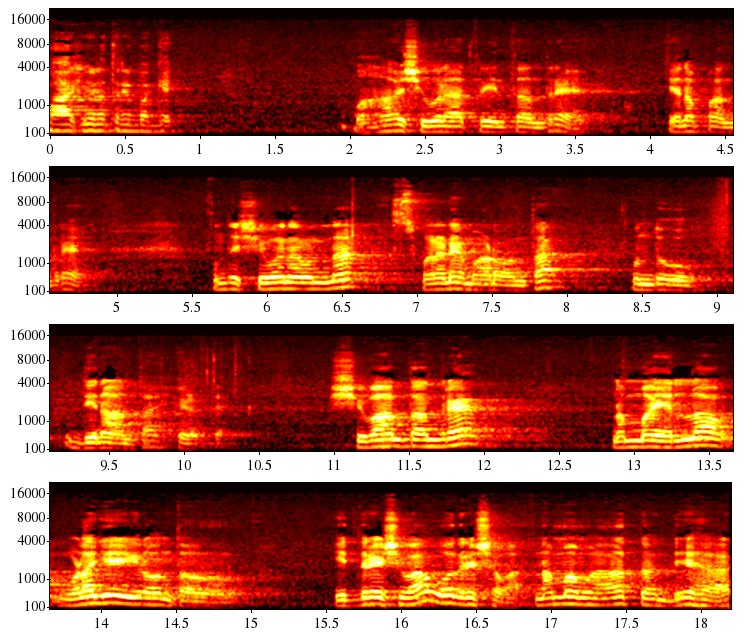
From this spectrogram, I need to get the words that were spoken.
ಮಹಾಶಿವರಾತ್ರಿ ಬಗ್ಗೆ. ಮಹಾಶಿವರಾತ್ರಿ ಅಂತ ಅಂದರೆ ಏನಪ್ಪ ಅಂದರೆ ಒಂದು ಶಿವನವನ್ನು ಸ್ಮರಣೆ ಮಾಡುವಂಥ ಒಂದು ದಿನ ಅಂತ ಹೇಳುತ್ತೆ. ಶಿವ ಅಂತ ಅಂದರೆ ನಮ್ಮ ಎಲ್ಲ ಒಳಗೆ ಇರೋವಂಥವನು ಇದ್ರೆ ಶಿವ, ಹೋದರೆ ಶಿವ. ನಮ್ಮ ಆತ್ಮ, ದೇಹ,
